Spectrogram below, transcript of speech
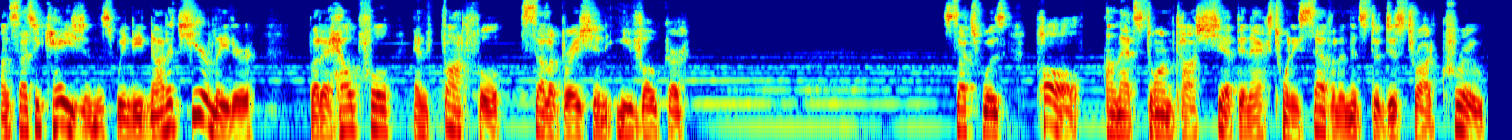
On such occasions, we need not a cheerleader, but a helpful and thoughtful celebration evoker. Such was Paul on that storm tossed ship in Acts 27 amidst a distraught crew.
